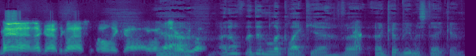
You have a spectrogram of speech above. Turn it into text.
Man, that guy with the glasses. Holy God. I wasn't sure yeah. I don't. It didn't look like you, but I could be mistaken.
